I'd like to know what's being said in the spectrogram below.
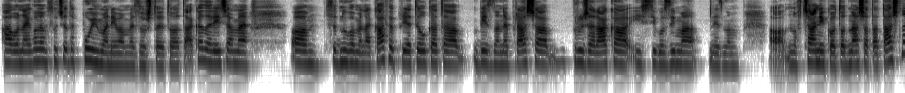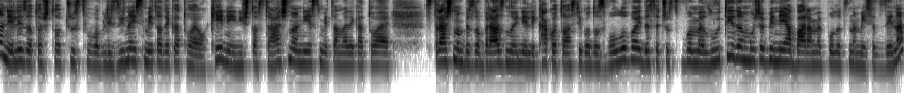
а во најголем случај да поима немаме зошто е тоа така, да речеме а, седнуваме на кафе, пријателката без да не праша, пружа рака и си го зима, не знам, а, новчаникот од нашата ташна, нели затоа што чувствува близина и смета дека тоа е окей, не е ништо страшно, ние сметаме дека тоа е страшно безобразно и нели како тоа си го дозволува и да се чувствуваме лути и да можеби не ја бараме полот на месец дена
